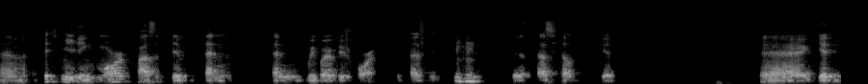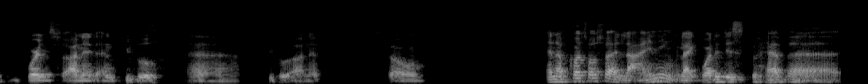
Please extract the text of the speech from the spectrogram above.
uh, a pitch meeting more positive than than we were before because it, Mhm. it does- help to get uh, get words on it and people uh, people on it. So and of course also aligning like what it is to have a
